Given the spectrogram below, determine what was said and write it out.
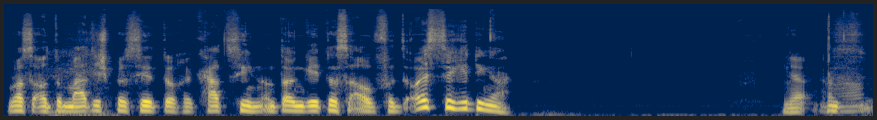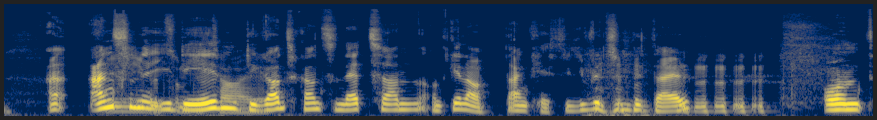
was automatisch passiert durch eine Cutscene und dann geht das auf und alles solche Dinge. Ja, Ä- Einzelne Die Ideen, Detail. die ganz, ganz nett sind und genau, danke, die Liebe zum Detail. und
